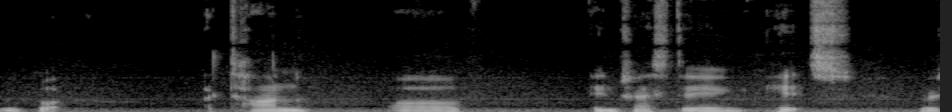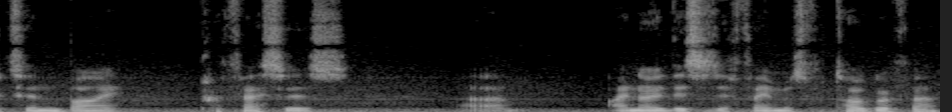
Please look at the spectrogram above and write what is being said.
we've got a ton of interesting hits written by professors. Um, I know this is a famous photographer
